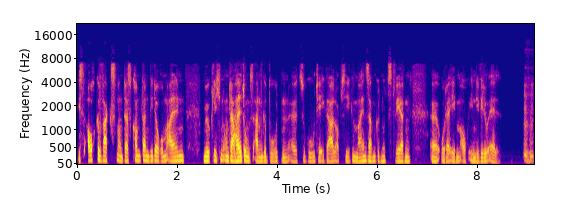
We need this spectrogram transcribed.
ist auch gewachsen und das kommt dann wiederum allen möglichen Unterhaltungsangeboten äh, zugute, egal ob sie gemeinsam genutzt werden äh, oder eben auch individuell. Mhm.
